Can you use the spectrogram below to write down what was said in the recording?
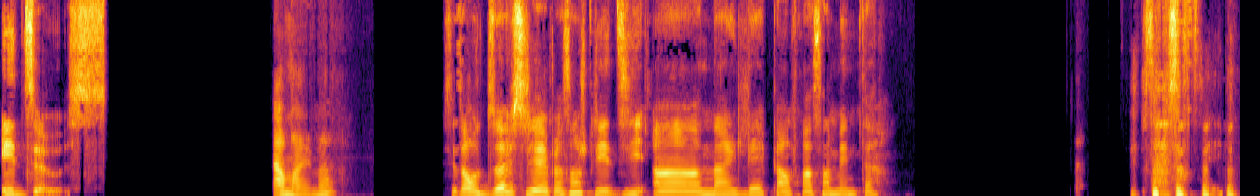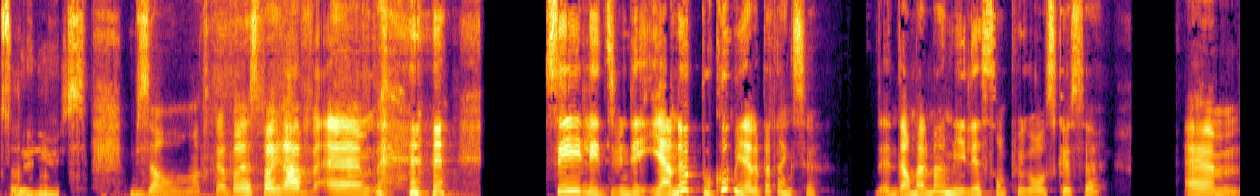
et Zeus. Quand même, hein? C'est drôle, Zeus, j'ai l'impression que je l'ai dit en anglais et en français en même temps. Ça Zeus. Bizarre. En tout cas, bref, c'est pas grave. Euh, c'est les divinités. Il y en a beaucoup, mais il y en a pas tant que ça. Normalement, mes listes sont plus grosses que ça. Euh,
